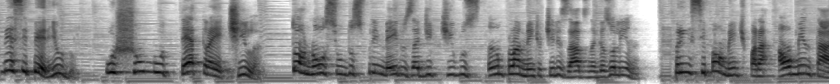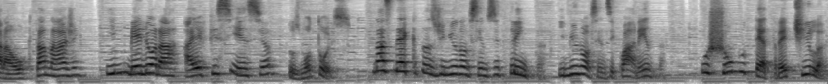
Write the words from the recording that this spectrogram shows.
Nesse período, o chumbo tetraetila tornou-se um dos primeiros aditivos amplamente utilizados na gasolina, principalmente para aumentar a octanagem e melhorar a eficiência dos motores. Nas décadas de 1930 e 1940, o chumbo tetraetila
